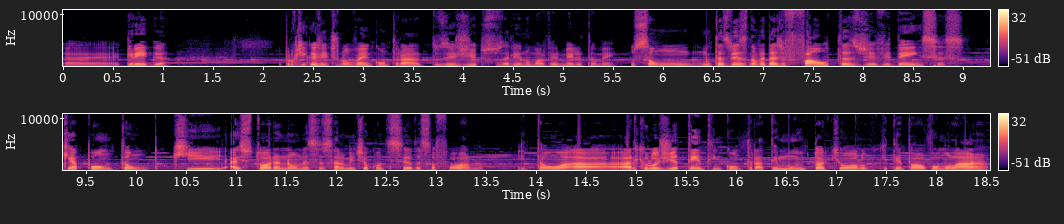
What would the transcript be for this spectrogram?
é, grega, Por que, que a gente não vai encontrar dos egípcios ali no Mar Vermelho também? São muitas vezes, na verdade, faltas de evidências que apontam que a história não necessariamente aconteceu dessa forma. Então a, arqueologia tenta encontrar, tem muito arqueólogo que tenta, ó, vamos lá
